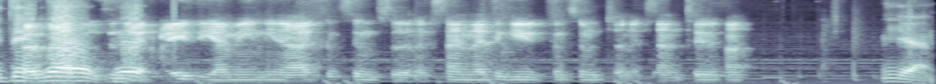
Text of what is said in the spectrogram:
you think? But Well, like crazy. I mean, you know, I consume to an extent. and I think you consume to an extent too, huh? yeah,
